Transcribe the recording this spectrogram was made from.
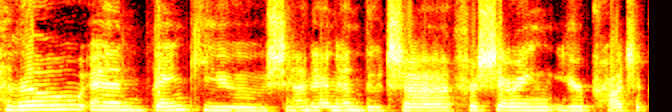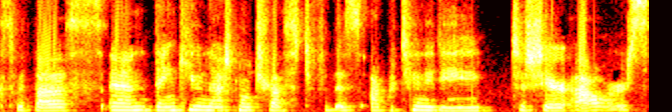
Hello, and thank you, Shannon and Lucha, for sharing your projects with us. And thank you, National Trust, for this opportunity to share ours.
